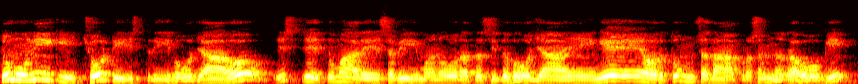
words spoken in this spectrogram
तुम उन्हीं की छोटी स्त्री हो जाओ, इससे तुम्हारे सभी मनोरथ सिद्ध हो जाएँगे और तुम सदा प्रसन्न रहोगी।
